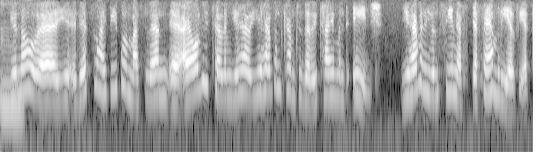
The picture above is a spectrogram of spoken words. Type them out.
mm. You know, uh, you, that's why people must learn. Uh, I always tell them, you have you haven't come to the retirement age. You haven't even seen a, a family as yet.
